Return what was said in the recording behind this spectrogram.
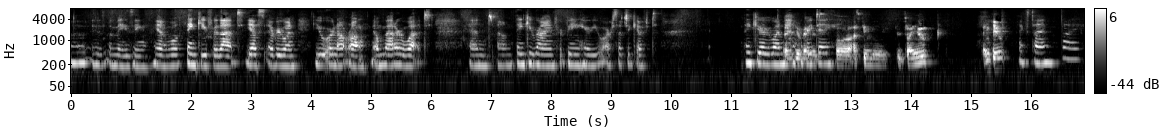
Uh, it is amazing. Yeah, well, thank you for that. Yes, everyone, you are not wrong, no matter what. And um, thank you, Ryan, for being here. You are such a gift. Thank you, everyone. Thank Have you a great day. for asking me to join you. Thank you. Next time. Bye.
